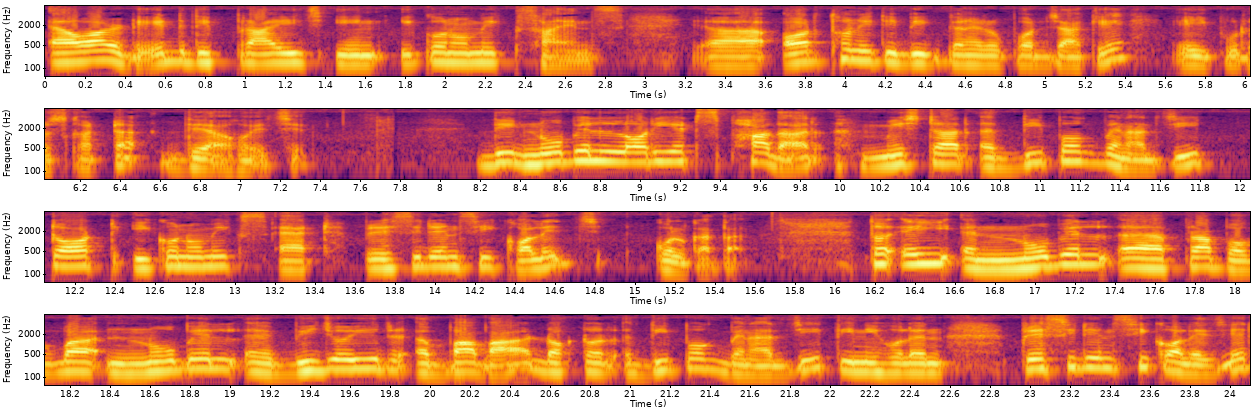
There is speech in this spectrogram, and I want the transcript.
awarded the prize in economic science অর্থনীতি বিজ্ঞানের উপর যাকে এই পুরস্কারটা দেওয়া হয়েছে। The Nobel laureate's father Mister Deepak Banerjee taught economics at Presidency College, Kolkata. তো এই নোবেল প্রাপক বা নোবেল বিজয়ীর বাবা ডক্টর দীপক ব্যানার্জি, তিনি হলেন প্রেসিডেন্সি কলেজের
